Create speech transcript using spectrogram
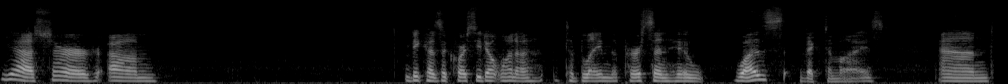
Yeah, sure. Um, because of course you don't want to to blame the person who was victimized and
